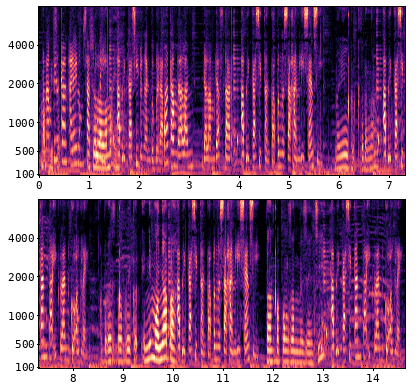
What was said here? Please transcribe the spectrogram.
Menampilkan item satu lama ya. aplikasi dengan beberapa tambalan dalam daftar aplikasi tanpa pengesahan lisensi, nah ini keterangan aplikasi tanpa iklan go online. aplikasi tanpa iklan. Ini maunya apa? Aplikasi tanpa pengesahan lisensi, tanpa pengesahan lisensi. Aplikasi tanpa iklan go online,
